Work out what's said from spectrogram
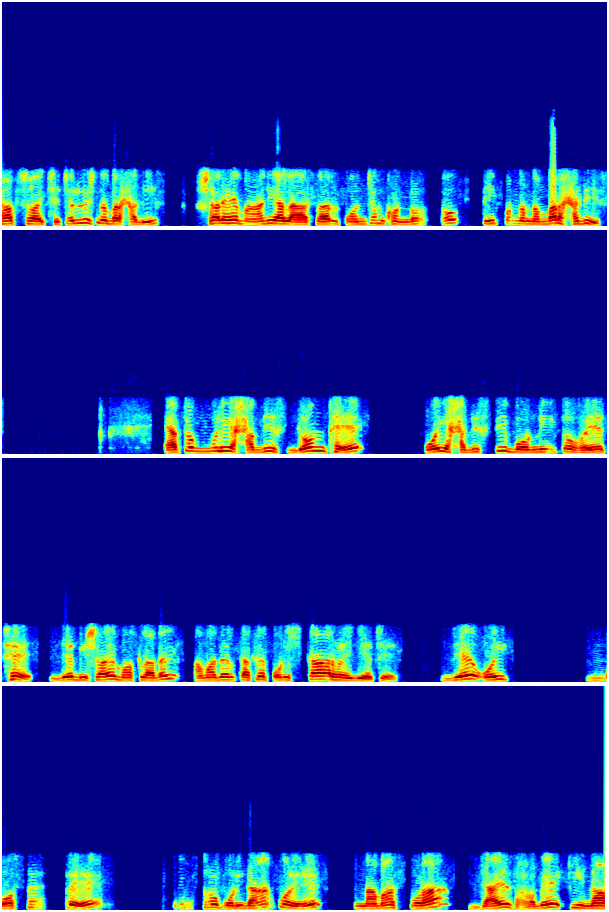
সাতশো ছেচল্লিশ নম্বর হাদিস, শরহে মানি আল আসার পঞ্চম খণ্ড, তিপ্পান্ন নম্বর হাদিস। এতগুলি হাদিস গ্রন্থে ওই হাদিসটি বর্ণিত হয়েছে, যে বিষয়ে মশলাটাই আমাদের কাছে পরিষ্কার হয়ে গিয়েছে, যে ওই বস্ত্রে বস্ত্র পরিধান করে নামাজ পড়া জায়েজ হবে কি না?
